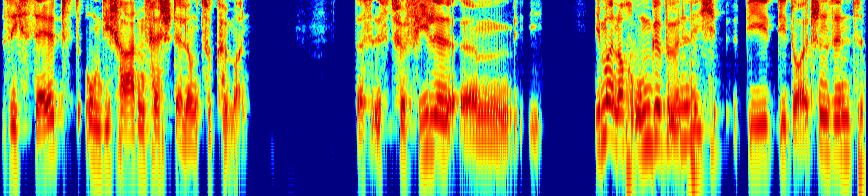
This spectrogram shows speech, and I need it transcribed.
sich selbst um die Schadenfeststellung zu kümmern. Das ist für viele ähm, immer noch ungewöhnlich. Die, die Deutschen sind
